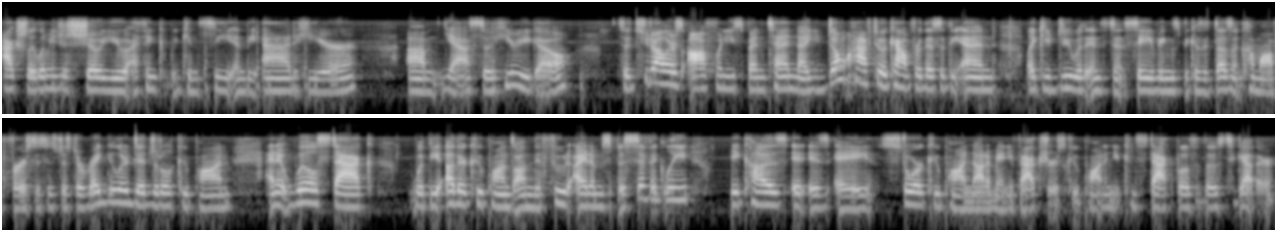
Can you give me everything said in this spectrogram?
actually, let me just show you. I think we can see in the ad here. Um, yeah, so here you go. So $2 off when you spend 10. Now you don't have to account for this at the end like you do with instant savings because it doesn't come off first. This is just a regular digital coupon and it will stack with the other coupons on the food item specifically because it is a store coupon, not a manufacturer's coupon, and you can stack both of those together.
